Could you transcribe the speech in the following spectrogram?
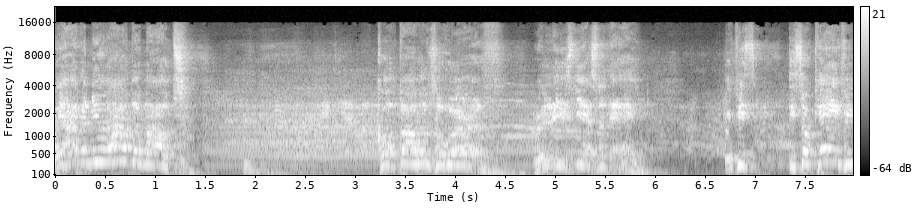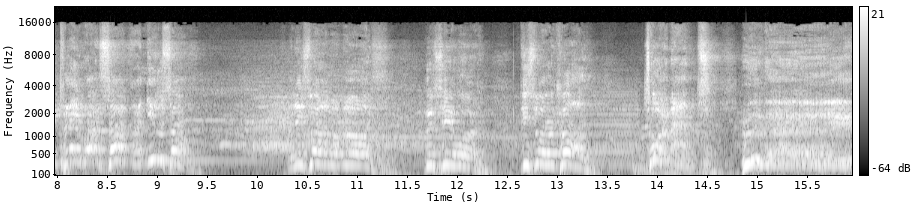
We have a new album out called Bowels of Earth, released yesterday. If it's, it's okay if we play one song, a new song. And this one of our boys, we'll see one. This one called Torment Remains.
